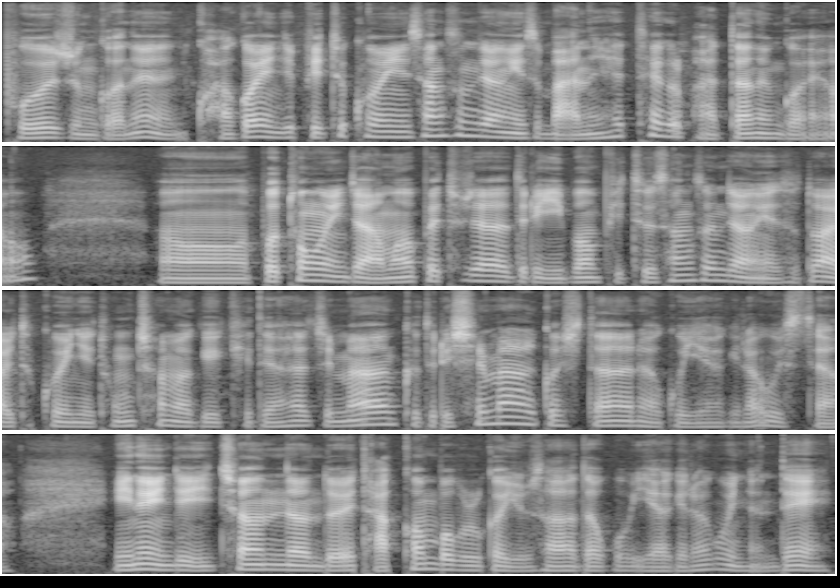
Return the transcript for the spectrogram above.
보여준 거는 과거에 이제 비트코인 상승장에서 많은 혜택을 봤다는 거예요. 어, 보통은 이제 암호화폐 투자자들이 이번 비트 상승장에서도 알트코인이 동참하기 기대하지만 그들이 실망할 것이다 라고 이야기를 하고 있어요. 이는 이제 2000년도의 닷컴 버블과 유사하다고 이야기를 하고 있는데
